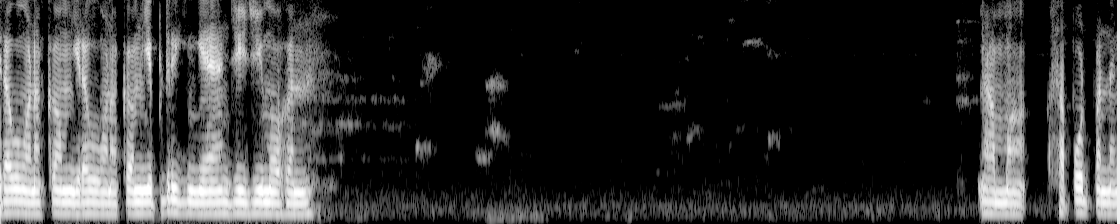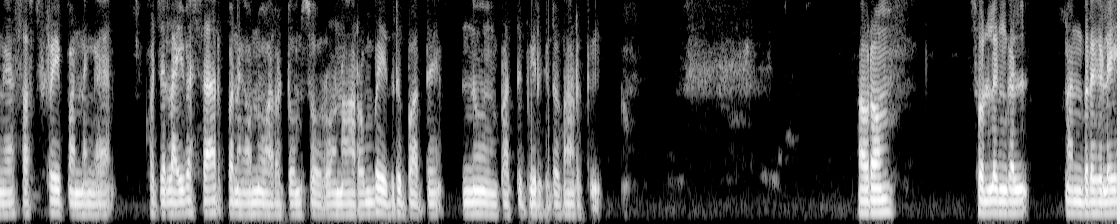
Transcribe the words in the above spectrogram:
இரவு வணக்கம் இரவு வணக்கம். எப்படி இருக்கீங்க ஜி ஜி மோகன் ஆமாம் சப்போர்ட் பண்ணுங்கள் சப்ஸ்கிரைப் பண்ணுங்கள் கொஞ்சம் லைவாக ஷேர் பண்ணுங்கள் ஒன்று வரட்டும் சொல்கிறோம் நான் ரொம்ப எதிர்பார்த்தேன். இன்னும் பத்து பேர்கிட்ட தான் இருக்குது அப்புறம் சொல்லுங்கள் நண்பர்களே.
